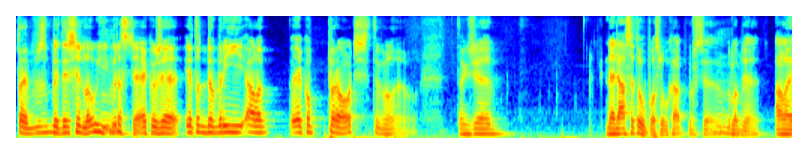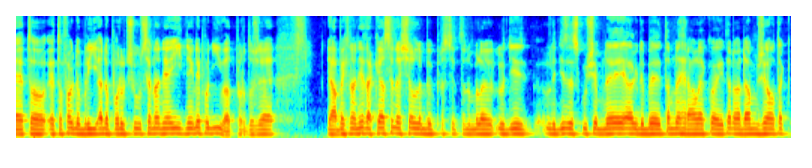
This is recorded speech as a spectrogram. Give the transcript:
to je zbytečně dlouhý, Hmm. prostě, jakože je to dobrý, ale jako proč, ty vole, jo. Takže nedá se to uposlouchat, prostě, hmm. podle mě, ale je to, je to fakt dobrý a doporučuji se na ně jít někdy podívat, protože já bych na ně taky asi nešel, kdyby prostě to nebyly lidi, lidi ze zkušebny a kdyby tam nehrál jako i ten Adam, že jo, tak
